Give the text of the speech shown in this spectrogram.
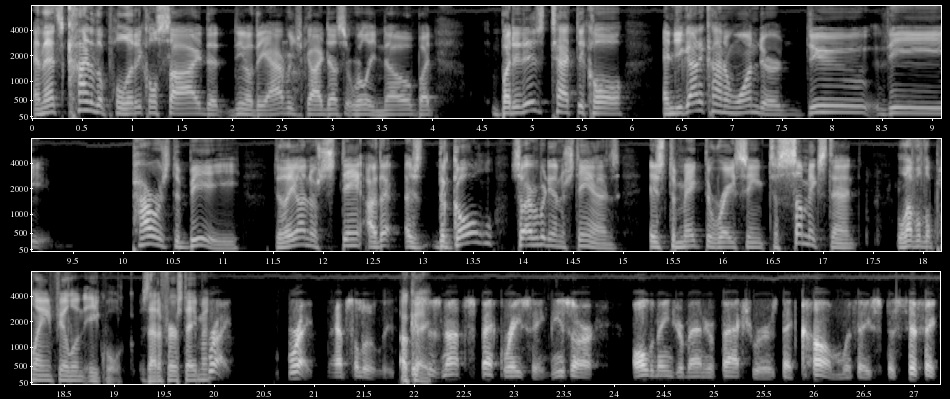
and that's kind of the political side that you know the average guy doesn't really know, but but it is technical, and you got to kind of wonder: Do the powers to be do they understand? Are they is the goal? So everybody understands is to make the racing to some extent level the playing field and equal. Is that a fair statement? Right, right, absolutely. Okay. This is not spec racing. These are all the major manufacturers that come with a specific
